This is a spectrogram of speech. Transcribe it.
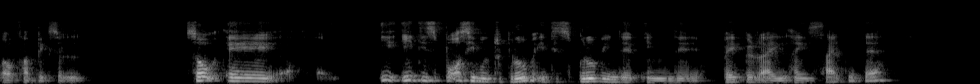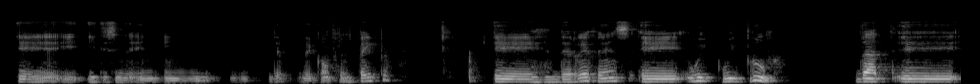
of a pixel. So uh, it, it is possible to prove. It is proved in the in the paper I, I cited there. Uh, it, is in the, in, in the, the conference paper. Uh, the reference uh, we we prove that uh,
